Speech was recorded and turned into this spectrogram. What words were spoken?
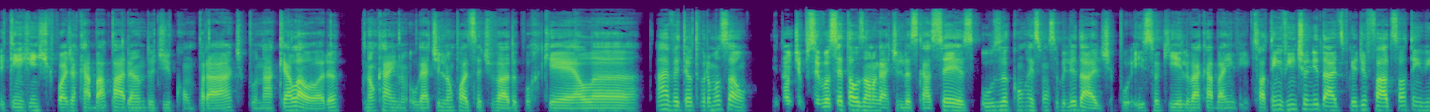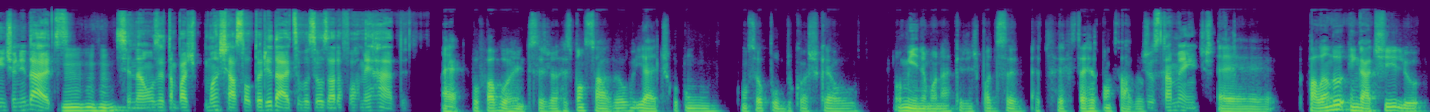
E tem gente que pode acabar parando de comprar, tipo, naquela hora. Não cai no, o gatilho não pode ser ativado porque ela. Ah, vai ter outra promoção. Então, tipo, se você tá usando o gatilho da escassez, usa com responsabilidade. Tipo, isso aqui ele vai acabar em 20. Só tem 20 unidades, porque de fato só tem 20 unidades. Uhum. Senão você pode manchar sua autoridade se você usar da forma errada. É, por favor, gente, seja responsável e ético com com o seu público, acho que é o o mínimo, né, que a gente pode ser, é ser ser responsável. Justamente. Eh, falando em gatilho,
